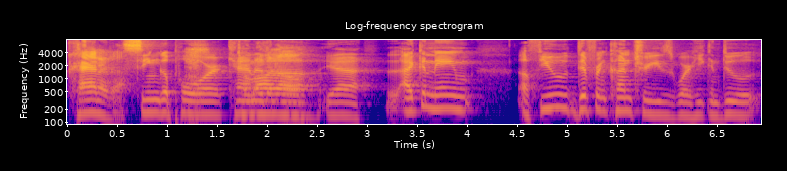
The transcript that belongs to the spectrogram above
Canada. Singapore, Canada. Yeah, I can name a few different countries where he can do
